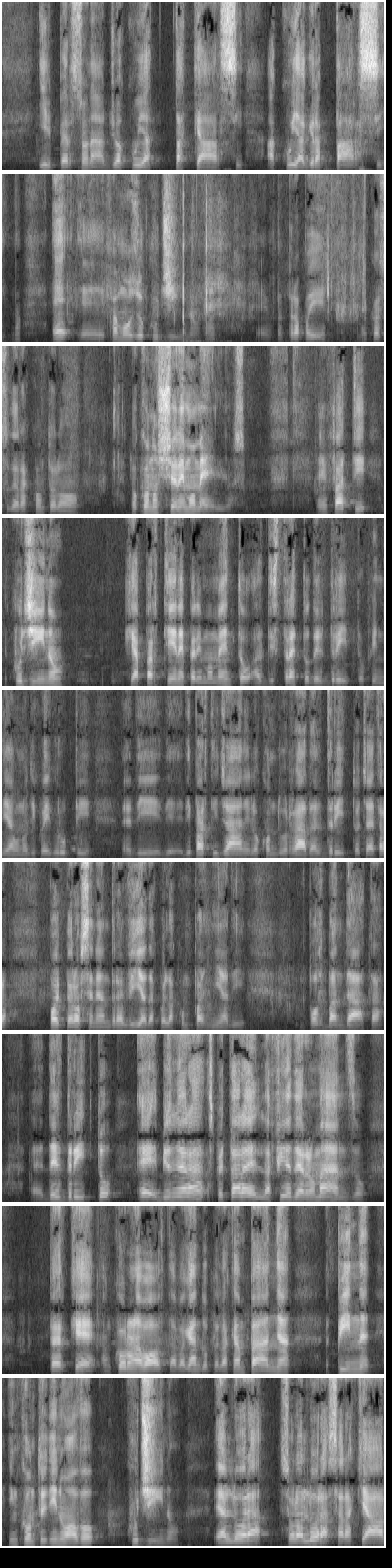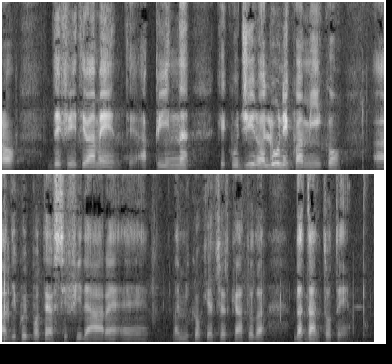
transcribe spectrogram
il personaggio a cui attaccarsi, a cui aggrapparsi. No? È eh, il famoso cugino, eh? Eh, però poi nel corso del racconto lo, lo conosceremo meglio. E infatti cugino che appartiene per il momento al distretto del dritto, quindi a uno di quei gruppi eh, di, di, di, partigiani, lo condurrà dal dritto, eccetera, poi però se ne andrà via da quella compagnia di, un po' sbandata del dritto e bisognerà aspettare la fine del romanzo, perché ancora una volta, vagando per la campagna, Pin incontri di nuovo Cugino e allora, solo allora sarà chiaro definitivamente a Pin che Cugino è l'unico amico uh, di cui potersi fidare, è l'amico che ha cercato da, da tanto tempo.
